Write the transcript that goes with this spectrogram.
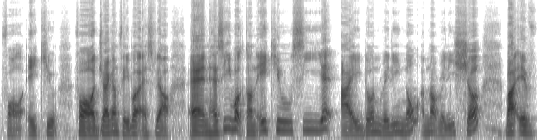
for AQ, for Dragon Fable as well. And has he worked on AQC yet? I don't really know. I'm not really sure. But if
